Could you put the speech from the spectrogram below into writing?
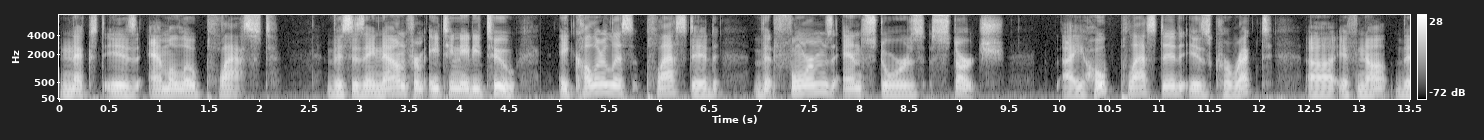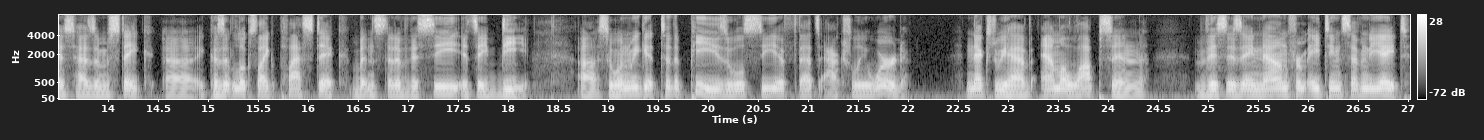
Next is amyloplast. This is a noun from 1882, a colorless plastid that forms and stores starch. I hope plastid is correct. Uh, if not, this has a mistake because uh, it looks like plastic, but instead of the C, it's a D. Uh, so when we get to the P's, we'll see if that's actually a word. Next, we have amylopsin. This is a noun from 1878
